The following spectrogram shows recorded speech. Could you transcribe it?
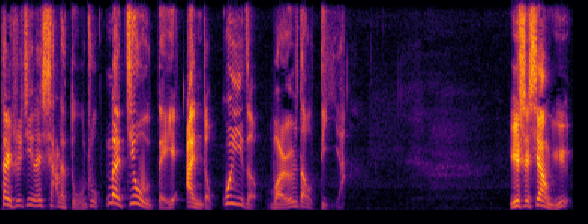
但是既然下了赌注，那就得按照规则玩到底呀。于是，项羽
